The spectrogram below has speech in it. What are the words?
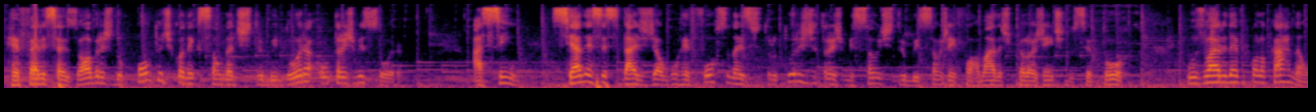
refere-se às obras do ponto de conexão da distribuidora ou transmissora. Assim, se há necessidade de algum reforço nas estruturas de transmissão e distribuição já informadas pelo agente do setor, o usuário deve colocar não.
